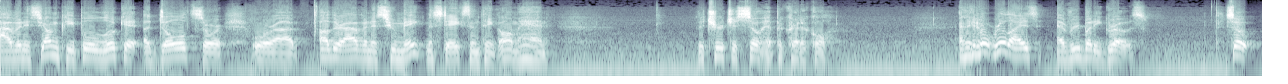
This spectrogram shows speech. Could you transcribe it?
Adventist young people look at adults or, or uh, other Adventists who make mistakes and think, oh man, the church is so hypocritical. And they don't realize everybody grows. So,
